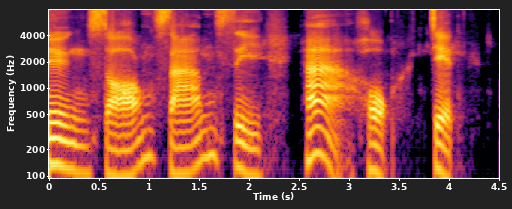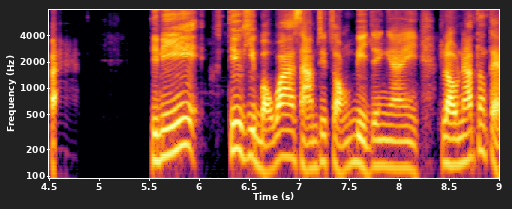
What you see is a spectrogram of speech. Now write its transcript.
1 2 3 4 5 6 7 8ทีนี้ที่คิวบอกว่า 32บีทยังไง เรานับตั้งแต่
